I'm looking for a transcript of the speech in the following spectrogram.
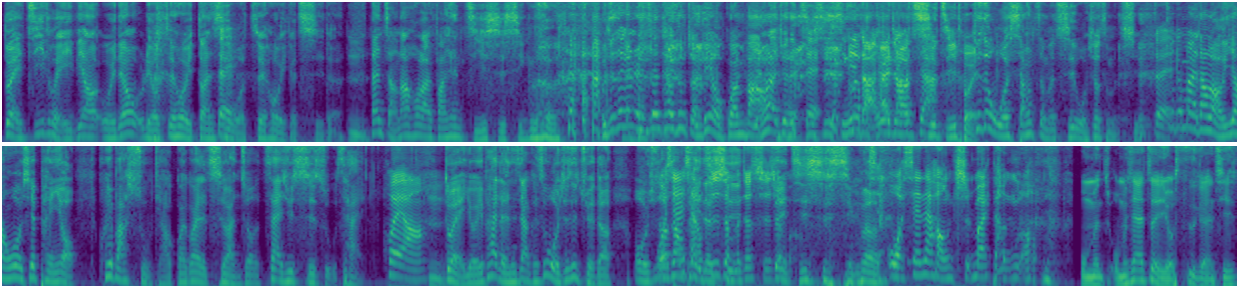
对，鸡腿一定要，我一定要留最后一段，是我最后一个吃的。嗯，但长大后来发现及时行乐，我觉得跟人生态度转变有关吧。后来觉得及时行乐，打开就要吃鸡腿，就是我想怎么吃我就怎么吃。对，就跟麦当劳一样，我有些朋友会把薯条乖乖的吃完之后再去吃主菜。会啊，对，有一派的人是这样，可是我就是觉得，我现在想吃什么就吃什么，对，及时行乐。我现在好像吃麦当劳。我们我们现在这里有四个人，其实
